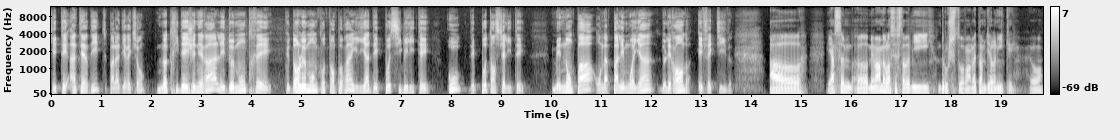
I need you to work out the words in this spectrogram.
qui était interdite par la direction. Notre idée générale est de montrer que dans le monde contemporain, il y a des possibilités ou des potentialités, mais non pas, on n'a pas les moyens de les rendre effectives. A já jsem, eh, my máme vlastně stavební družstvo, máme tam dělníky, jo?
